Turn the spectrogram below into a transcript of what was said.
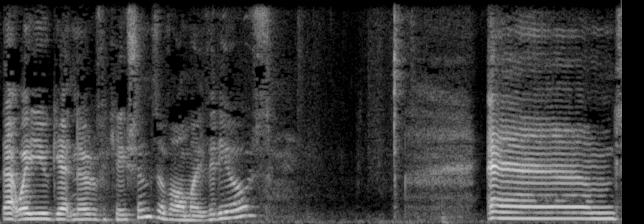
That way you get notifications of all my videos. And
